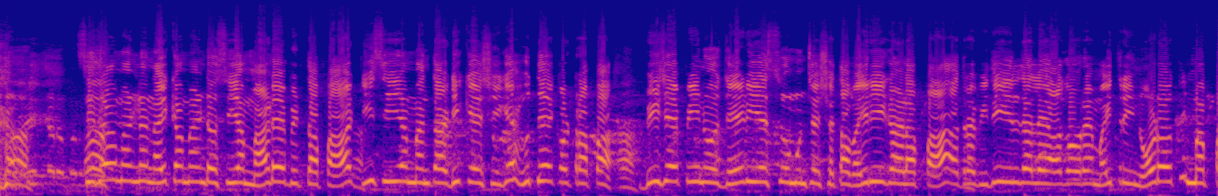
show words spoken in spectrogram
ಸಿದ್ದರಾಮಣ್ಣನ ಹೈಕಮಾಂಡ್ ಸಿಎಂ ಮಾಡೇ ಬಿಡ್ತಪ್ಪ. ಡಿ ಸಿ ಎಂ ಅಂತ ಡಿ ಕೆ ಶಿಗೆ ಹುದ್ದೆ ಕೊಟ್ರಪ್ಪ. ಬಿಜೆಪಿನೂ ಜೆ ಡಿ ಎಸ್ ಮುಂಚೆ ಶತ ವೈರಿಗಳಪ್ಪ ಅದ್ರ ವಿಧಿ ಇಲ್ದಲೆ ಆಗೋರೆ ಮೈತ್ರಿ ನೋಡೋ ತಿಮ್ಮಪ್ಪ.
